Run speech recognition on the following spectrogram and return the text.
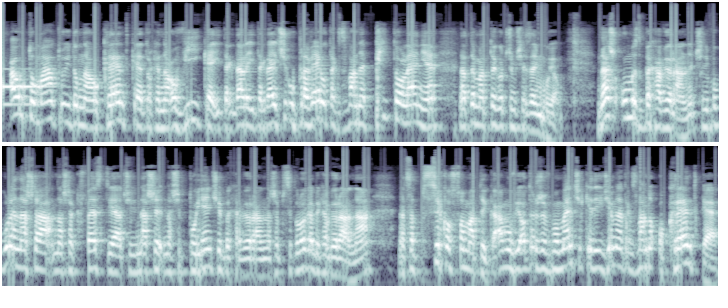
z automatu idą na okrętkę, trochę na owijkę i tak dalej, i tak dalej, czyli uprawiają tak zwane pitolenie na temat tego, czym się zajmują. Nasz umysł behawioralny, czyli w ogóle nasza, nasza kwestia, czyli nasze, nasze pojęcie behawioralne, nasza psychologia behawioralna, nasza psychosomatyka mówi o tym, że w momencie, kiedy idziemy na tak zwaną okrętkę,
